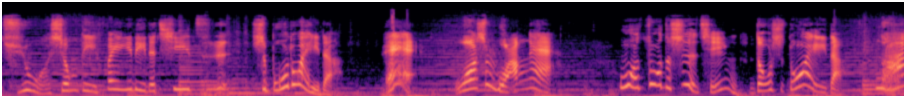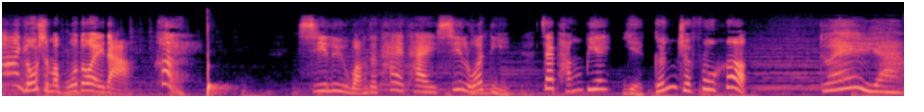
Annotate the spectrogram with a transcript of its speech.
娶我兄弟菲利的妻子是不对的。哎，我是王哎，我做的事情都是对的，哪有什么不对的？哼！”西律王的太太西罗底。在旁边也跟着附和。对呀，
